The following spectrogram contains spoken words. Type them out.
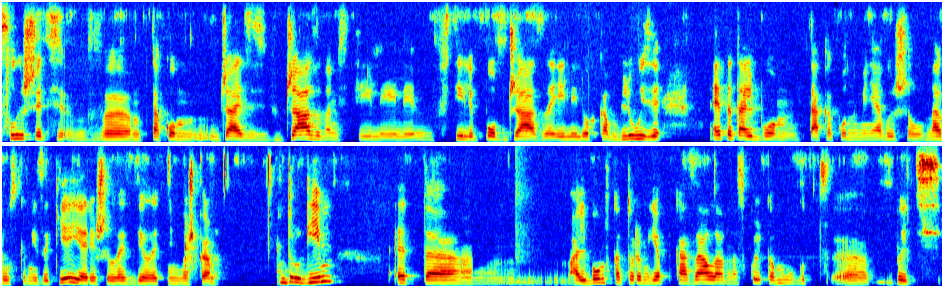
слышать в таком джазе, в джазовом стиле или в стиле поп-джаза или легком блюзе. Этот альбом, так как он у меня вышел на русском языке, я решила сделать немножко другим – это альбом, в котором я показала, насколько могут э, быть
